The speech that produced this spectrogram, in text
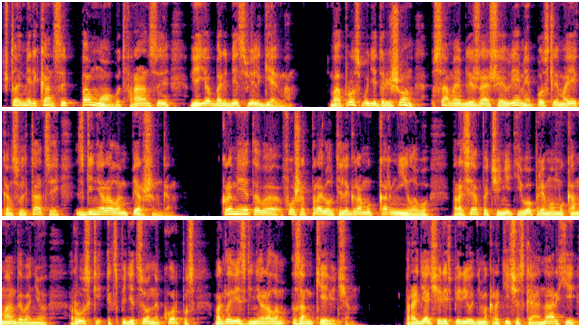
что американцы помогут Франции в ее борьбе с Вильгельмом. Вопрос будет решен в самое ближайшее время после моей консультации с генералом Першингом. Кроме этого, Фош отправил телеграмму Корнилову, прося подчинить его прямому командованию русский экспедиционный корпус во главе с генералом Занкевичем. Пройдя через период демократической анархии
